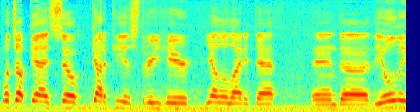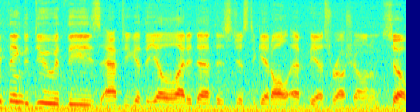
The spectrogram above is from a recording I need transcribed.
What's up guys? So got a PS3 here, yellow light of death. And uh, the only thing to do with these after you get the yellow light of death is just to get all FPS rush on them. So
